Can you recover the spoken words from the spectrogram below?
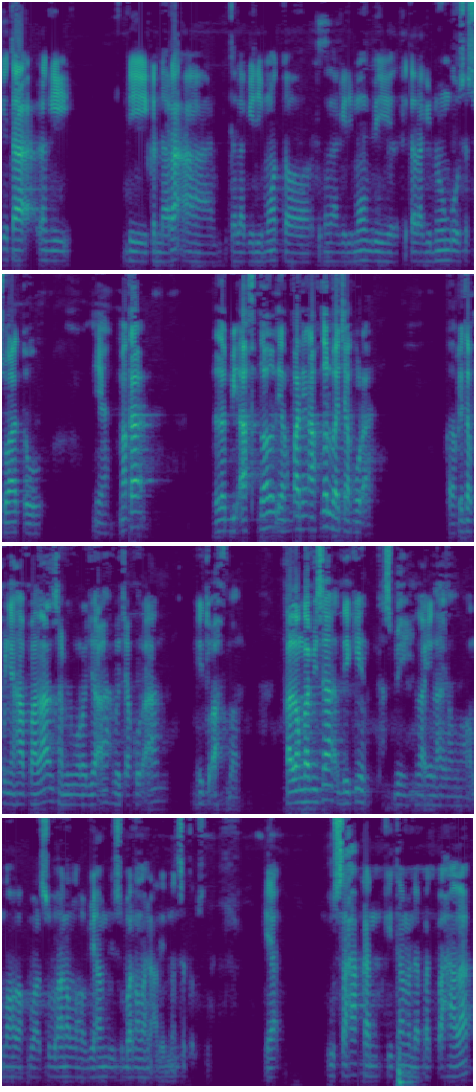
kita lagi di kendaraan, kita lagi di motor, kita lagi di mobil, kita lagi nunggu sesuatu, ya, maka lebih afdol, yang paling afdol baca Quran. Kalau kita punya hafalan sambil murojaah baca Quran, itu afdol. Kalau nggak bisa, zikir, tasbih, la ilaha illallah, Allahu akbar, subhanallah, bihamdi, subhanallah alim dan seterusnya. Ya, usahakan kita mendapat pahala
